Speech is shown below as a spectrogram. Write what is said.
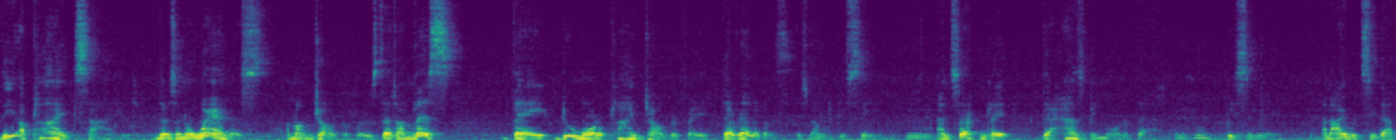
the applied side. There's an awareness among geographers that Mm. unless they do more applied geography, their relevance is not Mm. to be seen. Mm. And certainly there has been more of that Mhm. recently. Mhm. And I would see that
